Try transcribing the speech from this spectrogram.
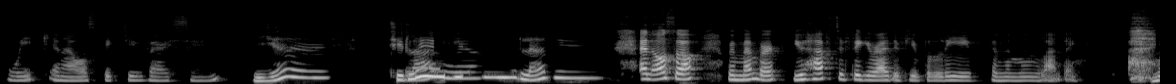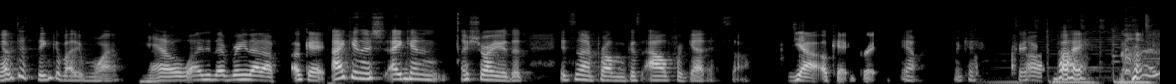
week, and I will speak to you very soon. Yes. Love you. Love you. And also, remember, you have to figure out if you believe in the moon landing. you have to think about it more. Hell, why did I bring that up? Okay. I can I can assure you that it's not a problem because I'll forget it. So yeah, okay, great. Yeah. Okay. Great. Right. Bye. Bye.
